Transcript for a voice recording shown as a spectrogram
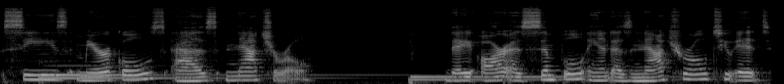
sees miracles as natural. They are as simple and as natural to it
